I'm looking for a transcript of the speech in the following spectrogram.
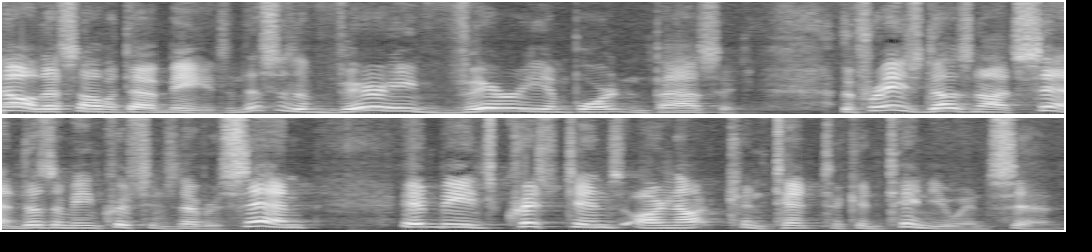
No, that's not what that means. And this is a very, very important passage. The phrase does not sin doesn't mean Christians never sin. It means Christians are not content to continue in sin.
